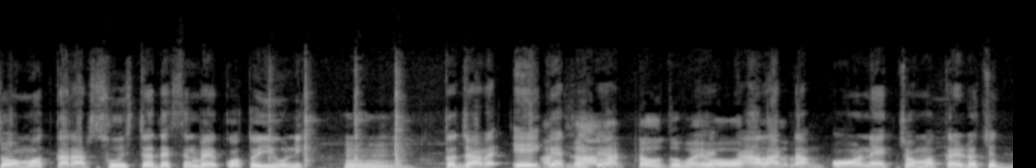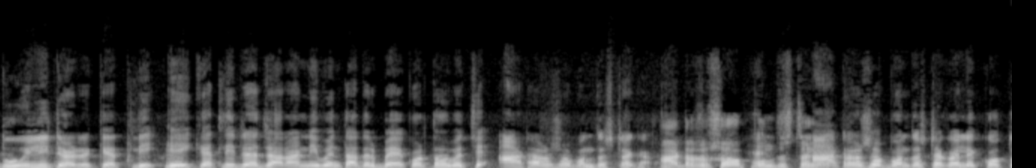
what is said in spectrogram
চমৎকার আর সুইচটা দেখছেন ভাইয়া কত ইউনিক হুম। তো যারা এই আর ক্যাটলিটা তো ভাই কালারটা অনেক চমৎকার। এটা হচ্ছে দুই লিটারের ক্যাটলি। এই ক্যাটলিটা যারা নেবেন তাদের ব্যয় করতে হবে হচ্ছে আঠারোশো পঞ্চাশ টাকা। আঠারোশো পঞ্চাশ টাকা। আঠারোশো পঞ্চাশ টাকা হলে কত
